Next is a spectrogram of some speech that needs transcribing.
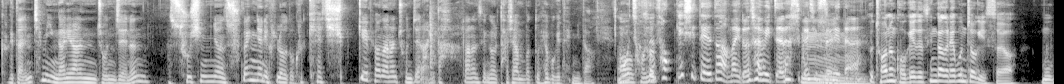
그렇게 따지면 참 인간이라는 존재는 수십 년, 수백 년이 흘러도 그렇게 쉽게 변하는 존재는 아니다라는 생각을 다시 한번 또 해보게 됩니다. 뭐 어, 저는 석기 시대에도 아마 이런 사람이 있지 않았을까 싶습니다. 또 저는 거기에 대해서 생각을 해본 적이 있어요. 뭐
